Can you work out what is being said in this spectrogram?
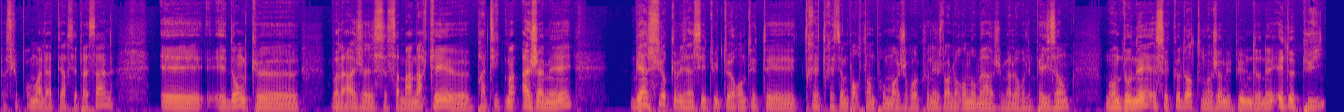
parce que pour moi, la terre, c'est pas sale. Et, donc, voilà, ça m'a marqué euh, pratiquement à jamais. Bien sûr que mes instituteurs ont été très très importants pour moi, je reconnais, je dois leur rendre hommage. Mais alors les paysans m'ont donné ce que d'autres n'ont jamais pu me donner. Et depuis,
